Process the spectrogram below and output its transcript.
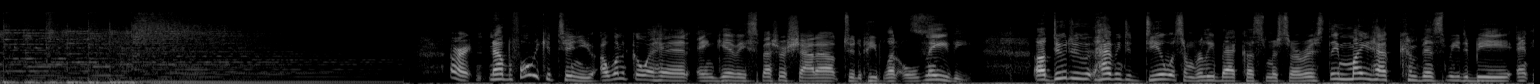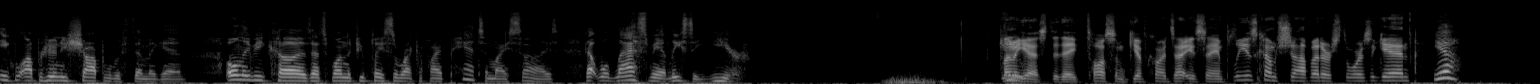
Now before we continue, I want to go ahead and give a special shout out to the people at Old Navy. Uh, due to having to deal with some really bad customer service, they might have convinced me to be an equal opportunity shopper with them again. Only because that's one of the few places where I can find pants in my size that will last me at least a year. Let me guess. Did they toss some gift cards at you saying, "Please come shop at our stores again"? Yeah,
